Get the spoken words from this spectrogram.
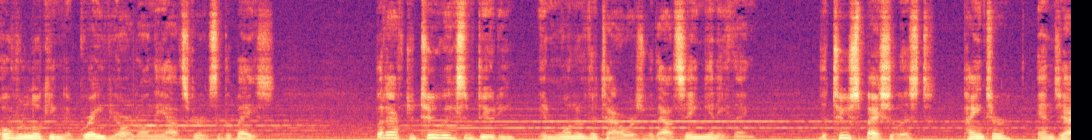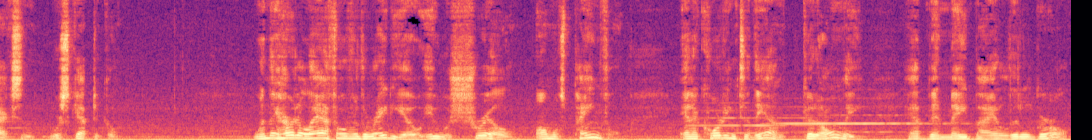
overlooking a graveyard on the outskirts of the base. But after two weeks of duty in one of the towers without seeing anything, the two specialists, Painter and Jackson, were skeptical. When they heard a laugh over the radio, it was shrill, almost painful, and according to them, could only have been made by a little girl.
